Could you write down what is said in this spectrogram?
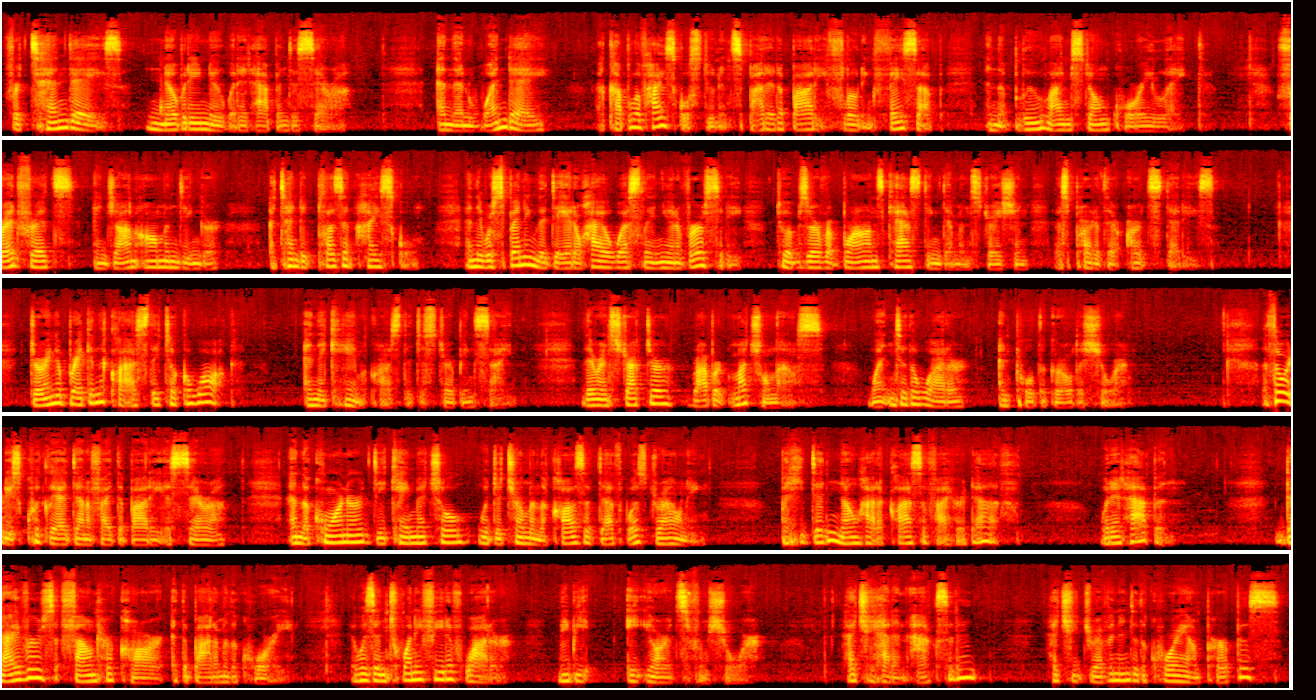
For 10 days, nobody knew what had happened to Sarah. And then one day, a couple of high school students spotted a body floating face up in the blue limestone quarry lake. Fred Fritz and John Almendinger attended Pleasant High School, and they were spending the day at Ohio Wesleyan University to observe a bronze casting demonstration as part of their art studies. During a break in the class, they took a walk, and they came across the disturbing sight. Their instructor, Robert Muchelnaus, went into the water and pulled the girl to shore. Authorities quickly identified the body as Sarah, and the coroner, D.K. Mitchell, would determine the cause of death was drowning, but he didn't know how to classify her death. What had happened? Divers found her car at the bottom of the quarry. It was in 20 feet of water, maybe eight yards from shore. Had she had an accident? Had she driven into the quarry on purpose?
